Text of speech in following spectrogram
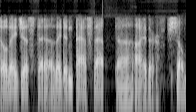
so they just uh, they didn't pass that uh, either. So.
